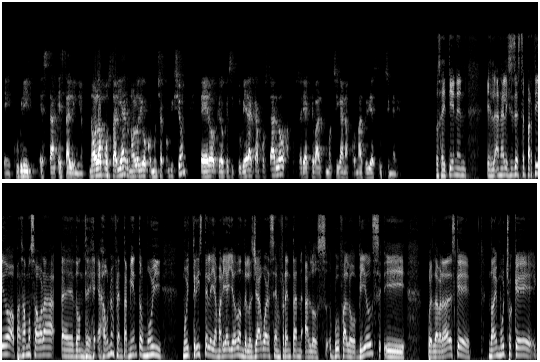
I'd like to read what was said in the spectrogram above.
eh, cubrir esta, esta línea. No lo apostaría, no lo digo con mucha convicción, pero creo que si tuviera que apostarlo, apostaría que Baltimore sí gana por más de 10 puntos y medio pues ahí tienen el análisis de este partido. Pasamos ahora eh, donde a un enfrentamiento muy, muy triste, le llamaría yo, donde los Jaguars se enfrentan a los Buffalo Bills. Y pues la verdad es que no hay mucho que,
